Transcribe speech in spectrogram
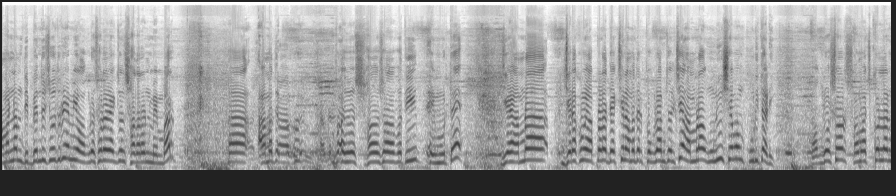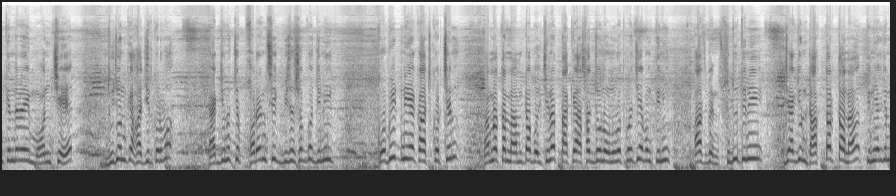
আমার নাম দিব্যেন্দু চৌধুরী আমি অগ্রসরের একজন সাধারণ মেম্বার। আমাদের সহসভাপতি এই মুহূর্তে। যে আমরা যেরকম আপনারা দেখছেন, আমাদের প্রোগ্রাম চলছে। আমরা উনিশ এবং কুড়ি তারিখ অগ্রসর সমাজ কল্যাণ কেন্দ্রের এই মঞ্চে দুজনকে হাজির করব। একজন হচ্ছে ফরেনসিক বিশেষজ্ঞ যিনি কোভিড নিয়ে কাজ করছেন। আমরা তার নামটা বলছি না, তাকে আসার জন্য অনুরোধ করেছি এবং তিনি আসবেন। শুধু তিনি যে একজন ডাক্তার তা না, তিনি একজন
